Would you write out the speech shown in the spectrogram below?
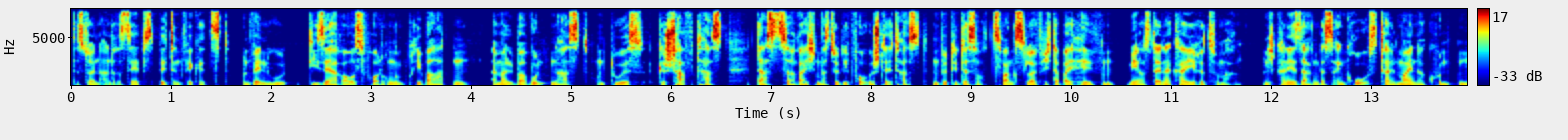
dass du ein anderes Selbstbild entwickelst. Und wenn du diese Herausforderungen im Privaten einmal überwunden hast und du es geschafft hast, das zu erreichen, was du dir vorgestellt hast, dann wird dir das auch zwangsläufig dabei helfen, mehr aus deiner Karriere zu machen. Und ich kann dir sagen, dass ein Großteil meiner Kunden,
